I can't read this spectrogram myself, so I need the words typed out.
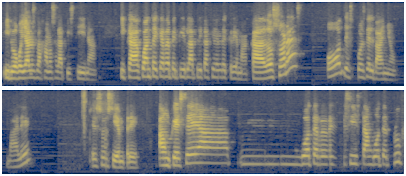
y luego ya los bajamos a la piscina. ¿Y cada cuánto hay que repetir la aplicación de crema? ¿Cada dos horas o después del baño? ¿Vale? Eso siempre. Aunque sea mm, water resistant, waterproof,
